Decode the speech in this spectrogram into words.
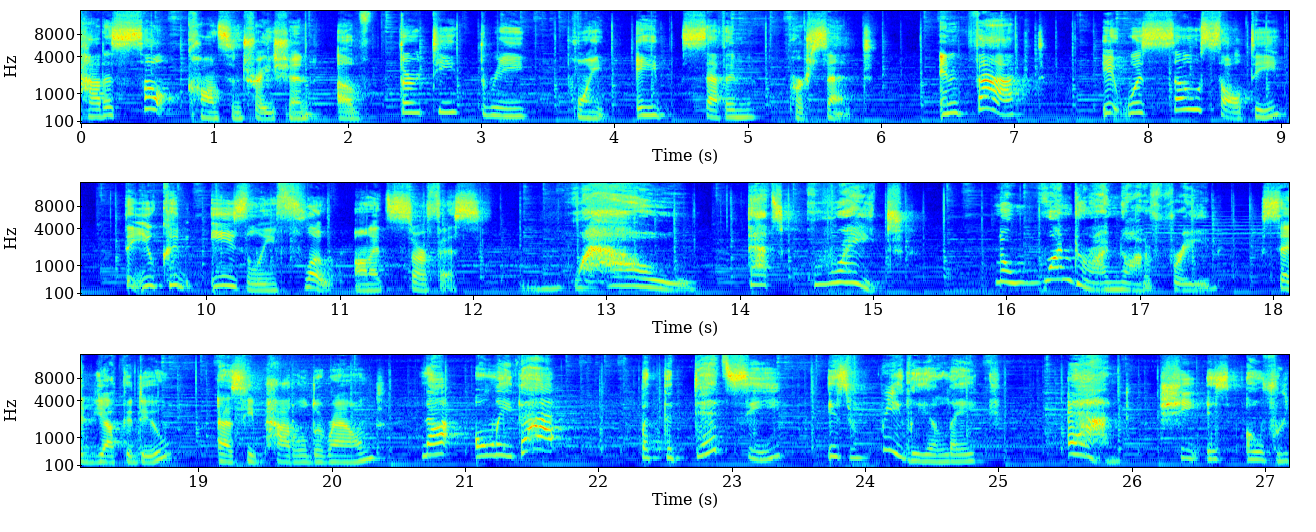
had a salt concentration of 33.87%. In fact, it was so salty that you could easily float on its surface. Wow, that's great. No wonder I'm not afraid, said Yuckadoo as he paddled around. Not only that, but the Dead Sea is really a lake, and she is over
